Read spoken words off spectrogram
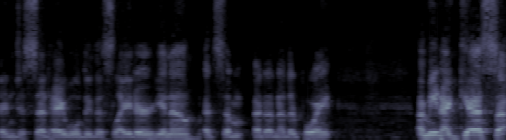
and just said, "Hey, we'll do this later." You know, at some at another point. I mean, I guess I,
